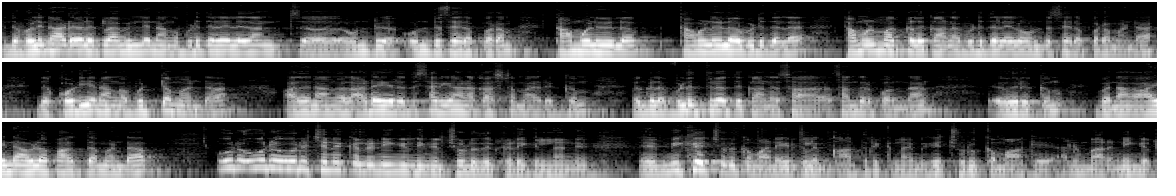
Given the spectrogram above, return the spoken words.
இந்த வெளிநாடுகளுக்கெல்லாம் இல்லை நாங்கள் விடுதலையில் தான் ஒன்று ஒன்று சேர போகிறோம் தமிழில் தமிழில் விடுதலை தமிழ் மக்களுக்கான விடுதலையில் ஒன்று சேர போகிறோம்டா இந்த கொடியை நாங்கள் விட்டோம்டா அதை நாங்கள் அடைகிறது சரியான கஷ்டமாக இருக்கும். எங்களை விழுத்துறதுக்கான ச சந்தர்ப்பம் தான் இருக்கும். இப்போ நாங்கள் ஐநாவில் பார்த்தோம்டா ஒரு ஒரு ஒரு சின்ன கேள்வி. நீங்கள் நீங்கள் சொல்வது கிடைக்கல. நான் மிகச் சுருக்கமாக நேர்களும் காத்திருக்கலாம் மிகச் சுருக்கமாக அருண்மாரன் நீங்கள்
